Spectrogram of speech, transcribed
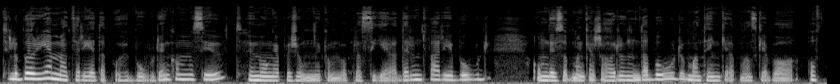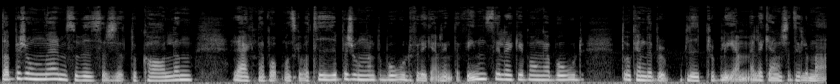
Till att börja med att ta reda på hur borden kommer se ut, hur många personer kommer vara placerade runt varje bord. Om det är så att man kanske har runda bord och man tänker att man ska vara åtta personer men så visar det sig att lokalen räknar på att man ska vara tio personer på bord för det kanske inte finns tillräckligt många bord. Då kan det bli problem eller kanske till och med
